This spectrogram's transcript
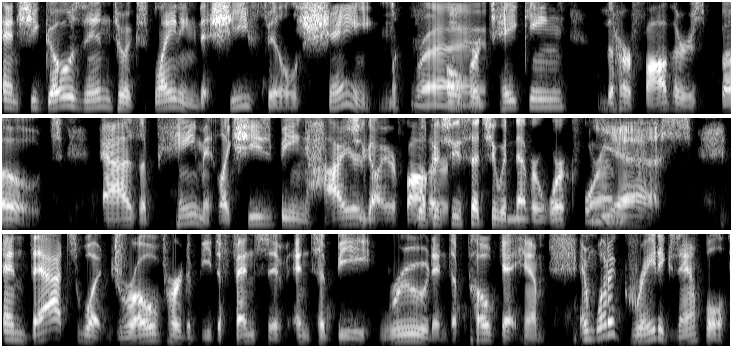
And she goes into explaining that she feels shame Right. over taking the, her father's boat as a payment. Like she's being hired She got- by her Well, father. because she said she would never work for him. Yes. And that's what drove her to be defensive and to be rude and to poke at him. And what a great example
